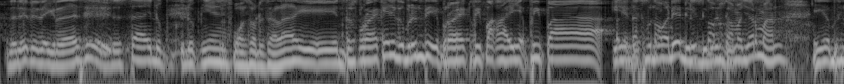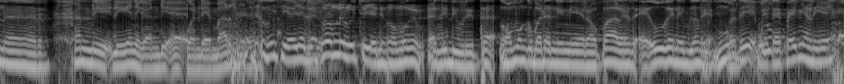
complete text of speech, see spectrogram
Jadi udah degradasi susah hidup hidupnya. sponsor disalahin terus proyeknya juga berhenti proyek pipa kayak pipa Iya, lintas di benua stop, dia di stop diberhenti. sama Jerman. iya bener Kan di, di ini kan di bukan di embargo ya. Tapi sih aja Gazprom nih lucu ya dia ngomong tadi di berita ngomong ke badan ini Eropa alias EU kan dia bilang "Mu- Iya, Berarti BTP-nya nih ya.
